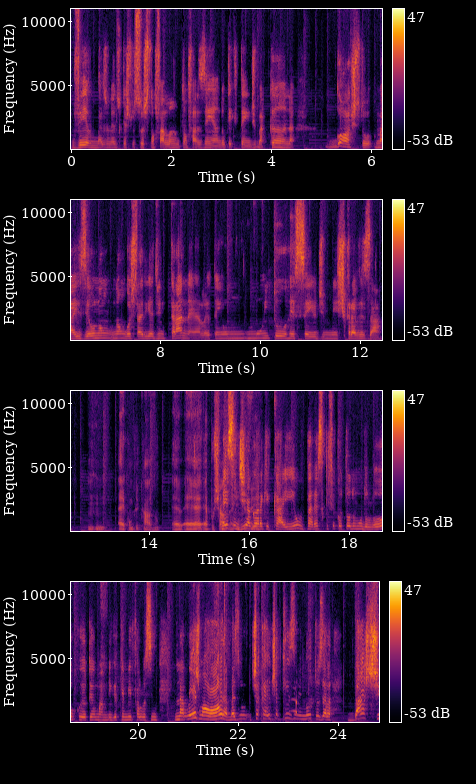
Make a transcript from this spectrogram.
ver mais ou menos o que as pessoas estão falando, estão fazendo, o que, que tem de bacana. Gosto, mas eu não, não gostaria de entrar nela. Eu tenho muito receio de me escravizar. Uhum. É complicado. É, é, é puxado. Nesse né? dia vê. agora que caiu, parece que ficou todo mundo louco. Eu tenho uma amiga que me falou assim, na mesma hora, mas não tinha caído, tinha 15 minutos. Ela baixe.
